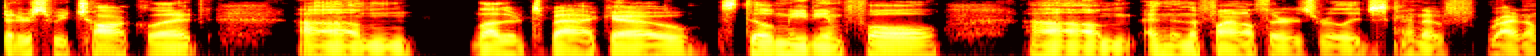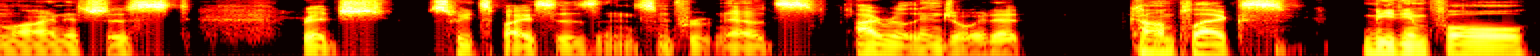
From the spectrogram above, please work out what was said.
bittersweet chocolate, um, leather tobacco, still medium full. Um, and then the final third is really just kind of right on line. It's just rich, sweet spices and some fruit notes. I really enjoyed it. Complex, medium full,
